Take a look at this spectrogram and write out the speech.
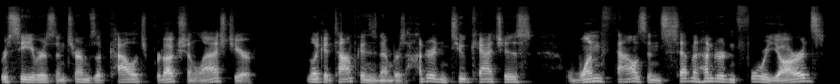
receivers in terms of college production last year. Look at Thompkins' numbers 102 catches, 1,704 yards.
